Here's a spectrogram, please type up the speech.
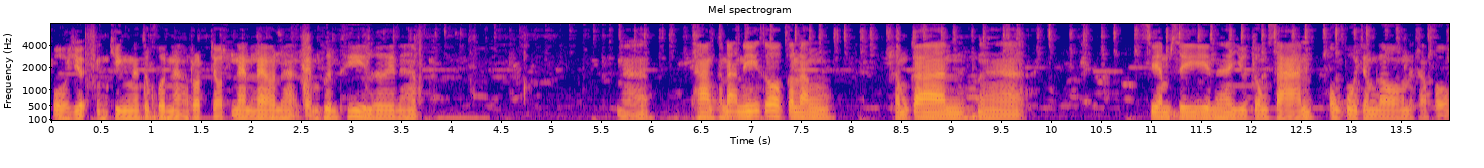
โอ้เยอะจริงๆนะทุกคนนะรถจอดแน่นแล้วนะเต็มพื้นที่เลยนะครับนะฮะทางคณะนี้ก็กำลังทำการนะฮะ CMC นะฮะอยู่ตรงศาลองค์ปู่จำลองนะครับผม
